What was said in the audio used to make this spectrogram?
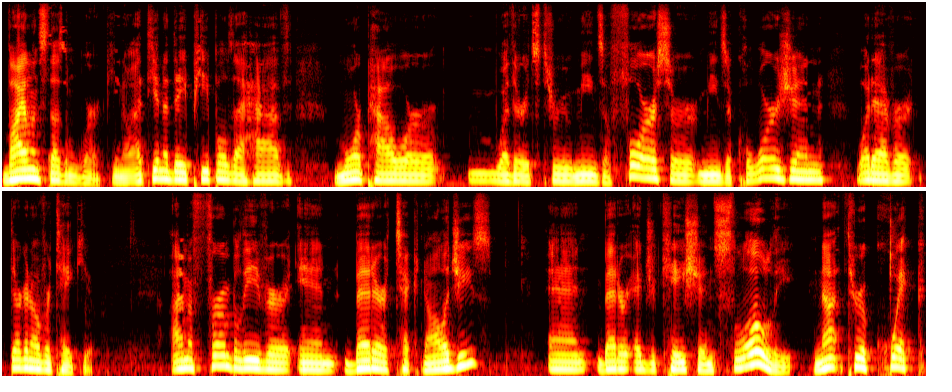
violence doesn't work. You know, at the end of the day, people that have more power, whether it's through means of force or means of coercion, whatever, they're going to overtake you. I'm a firm believer in better technologies and better education slowly, not through a quick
